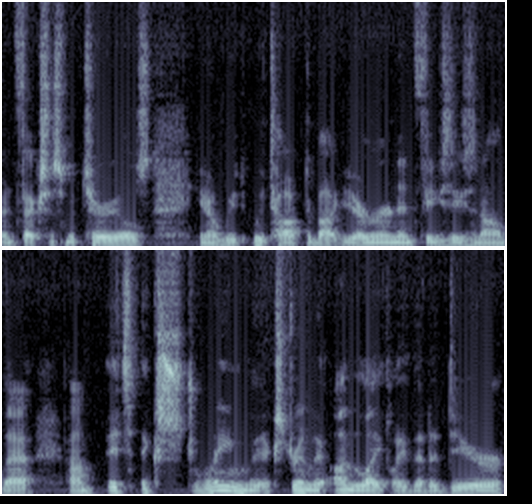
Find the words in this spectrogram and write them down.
infectious materials. You know, we, we talked about urine and feces and all that. Um, it's extremely, extremely unlikely that a deer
